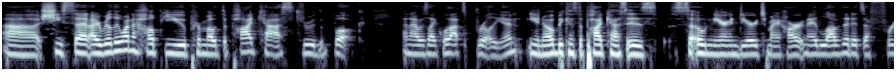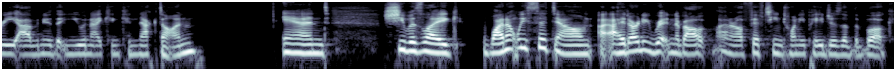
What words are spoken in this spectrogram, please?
uh, she said, I really want to help you promote the podcast through the book. And I was like, well, that's brilliant, you know, because the podcast is so near and dear to my heart. And I love that it's a free avenue that you and I can connect on. And she was like, why don't we sit down? I had already written about, I don't know, 15, 20 pages of the book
